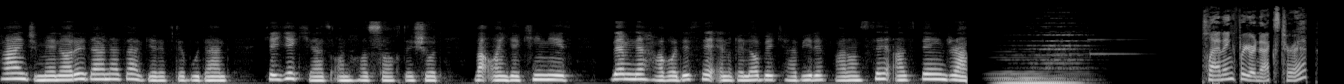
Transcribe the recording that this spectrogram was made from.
پنج مناره در نظر گرفته بودند که یکی از آنها ساخته شد و آن یکی نیز ضمن حوادث انقلاب کبیر فرانسه از بین رفت. Planning for your next trip?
